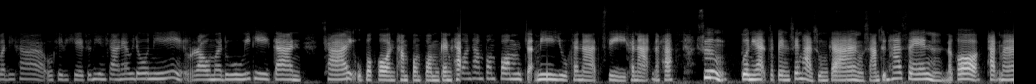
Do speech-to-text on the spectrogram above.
สวัสดีค่ะโอเคพีเคชุดินชาแนลวิดีโอนี้เรามาดูวิธีการใช้อุปกรณ์ทำปอมๆกันค่ะอุปกรณ์ทำปอมๆจะมีอยู่ขนาด 4 ขนาดนะคะ ซึ่งตัวนี้จะเป็นเส้นผ่านศูนย์กลาง 3.5 เซนแล้วก็ถัดมา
